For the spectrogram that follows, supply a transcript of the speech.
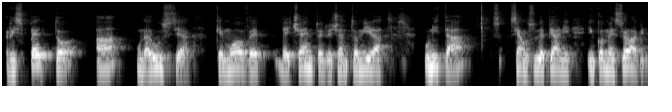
rispetto a una Russia che muove dai 100 ai 200 mila unità, siamo su due piani incommensurabili.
